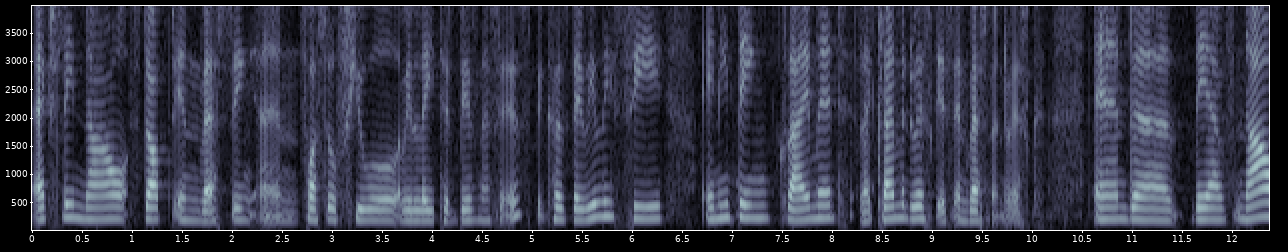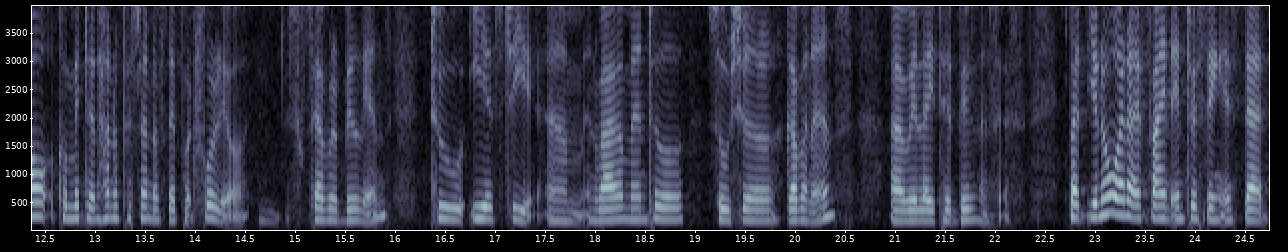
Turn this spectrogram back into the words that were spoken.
actually now stopped investing in fossil fuel related businesses because they really see anything climate, like climate risk is investment risk. And uh, they have now committed 100% of their portfolio, several billions, to ESG, um, environmental, social, governance uh, related businesses. But you know what I find interesting is that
